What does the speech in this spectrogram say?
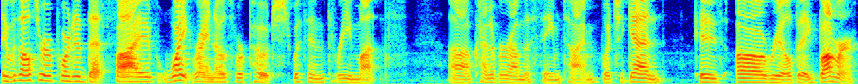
It was also reported that five white rhinos were poached within three months, uh, kind of around the same time, which again is a real big bummer.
